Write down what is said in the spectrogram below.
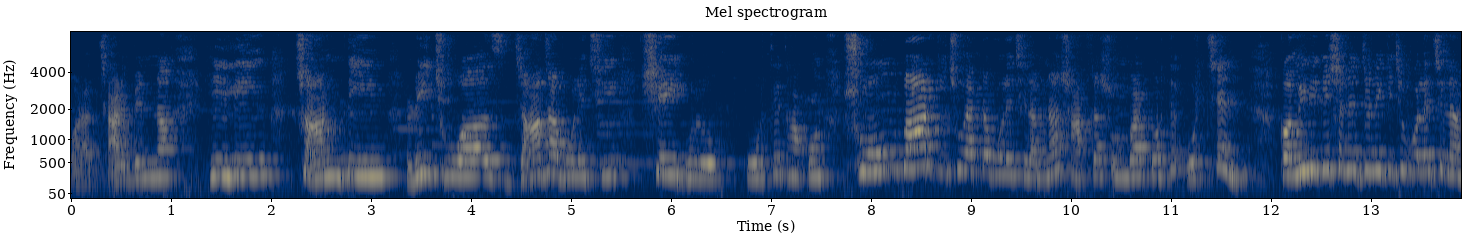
করা। ছাড়বেন না। হিলিং চান্টিং রিচুয়ালস যা যা বলেছি, সেইগুলো করতে থাকুন। সোমবার কিছু একটা বলেছিলাম না? সাতটা সোমবার করতে করছেন? কমিউনিকেশনের জন্য কিছু বলেছিলাম?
